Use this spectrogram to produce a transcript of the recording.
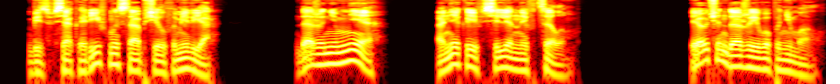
— без всякой рифмы сообщил фамильяр. «Даже не мне, а некой вселенной в целом». Я очень даже его понимал.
